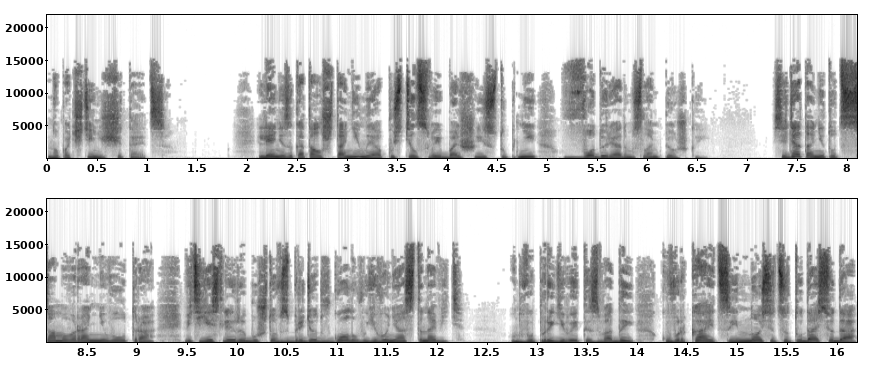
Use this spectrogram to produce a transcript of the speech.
но почти не считается. Лени закатал штанины и опустил свои большие ступни в воду рядом с лампешкой. Сидят они тут с самого раннего утра, ведь если рыбу что взбредет в голову, его не остановить. Он выпрыгивает из воды, кувыркается и носится туда-сюда.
